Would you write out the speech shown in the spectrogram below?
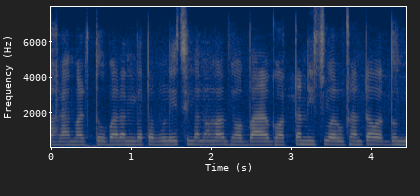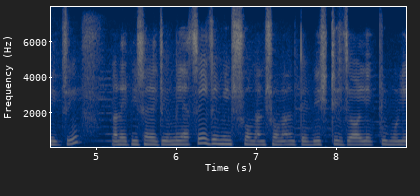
আর আমার তো বারান্দাটা বলেছিলাম, আমার ঘরটা নিচু আর উঠানটাও একদম নিচু। মানে পিছনে জমি আছে, জমি সমান সমান, তো বৃষ্টির জল একটু হলে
